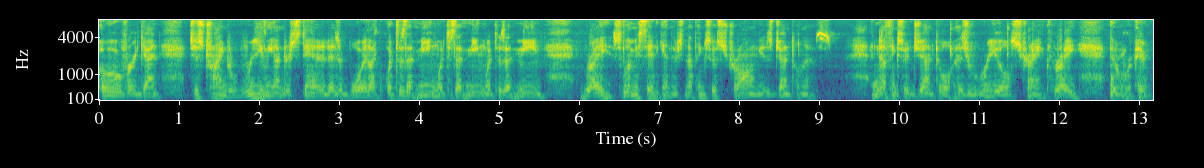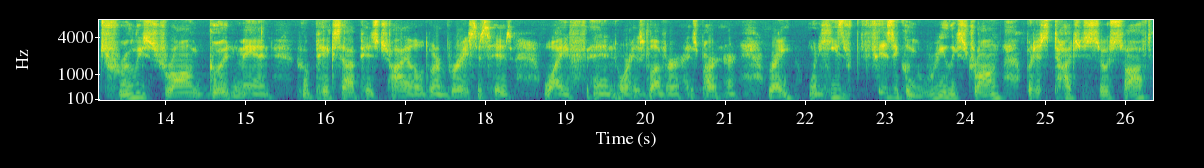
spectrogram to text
over again, just trying to really understand it as a boy. Like, what does that mean? What does that mean? What does that mean? Right? So let me say it again there's nothing so strong as gentleness and nothing so gentle as real strength, right? The, a truly strong, good man who picks up his child or embraces his wife and or his lover, his partner, right? When he's physically really strong, but his touch is so soft,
